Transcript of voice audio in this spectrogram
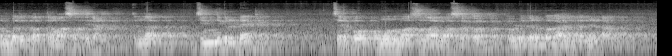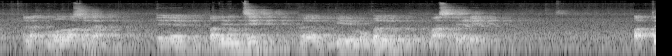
ഒൻപത് പത്ത് മാസത്തിലാണ്. എന്നാൽ ജിന്നുകളുടെ ചിലപ്പോൾ മൂന്ന് മാസം നാല് മാസമൊക്കെ അവരുടെ ഗർഭകാലം തന്നെ ഉണ്ടാകും. അല്ല മൂന്ന് മാസമല്ല പതിനഞ്ച് മുപ്പത് മാസത്തിനിടയിൽ. പത്ത്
